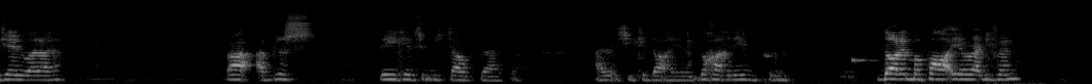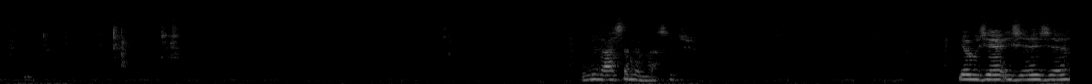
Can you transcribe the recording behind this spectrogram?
Jamie, where are? Right, I'm just speaking to myself there, so I literally cannot hear him. Look, I can even prove. Not in my party or anything. When did I send a message? Yo, he's here, he's here.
